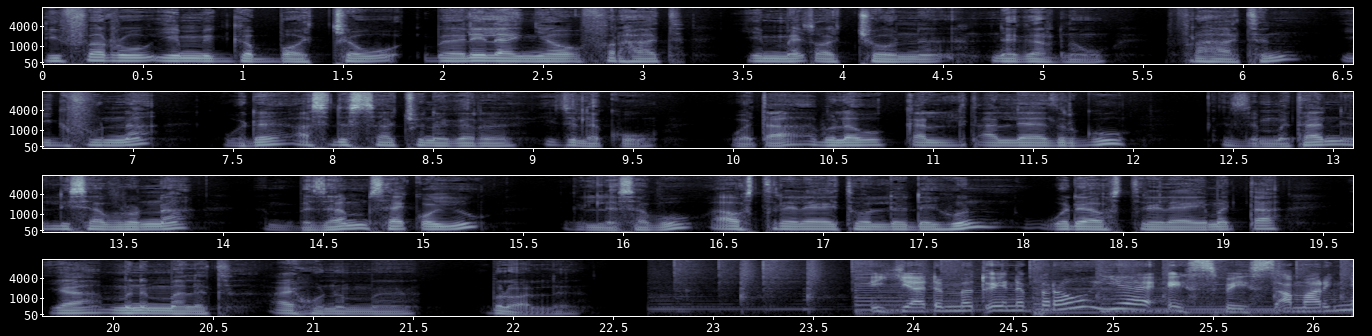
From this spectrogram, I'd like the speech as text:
ሊፈሩ የሚገባቸው በሌላኛው ፍርሃት የሚያጧቸውን ነገር ነው። ፍርሃትን ይግፉና ወደ አስደሳችሁ ነገር ይዝለቁ። ወጣ ብለው ቀልድ ጣል ያድርጉ። ዝምታን ሊሰብሩና እምብዛም ሳይቆዩ ግለሰቡ አውስትራሊያ የተወለደ ይሁን ወደ አውስትራሊያ የመጣ ያ ምንም ማለት አይሆንም ብሏል። እያደመጡ የነበረው የ SBS አማርኛ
